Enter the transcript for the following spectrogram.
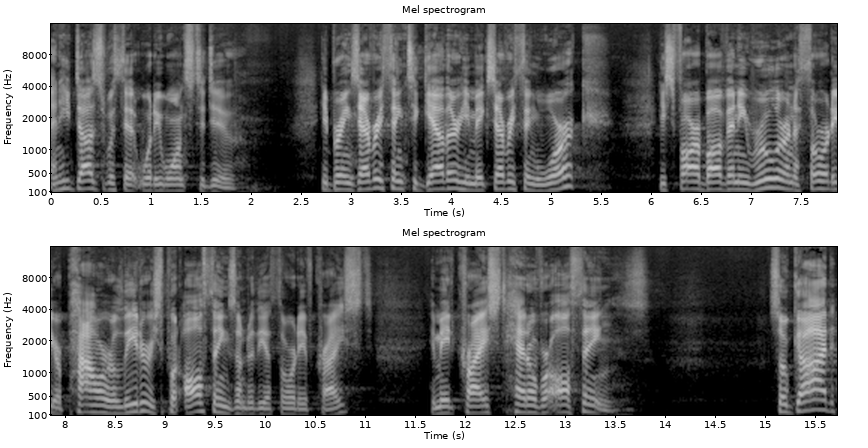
And He does with it what He wants to do. He brings everything together, He makes everything work. He's far above any ruler and authority or power or leader. He's put all things under the authority of Christ. He made Christ head over all things. So, God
